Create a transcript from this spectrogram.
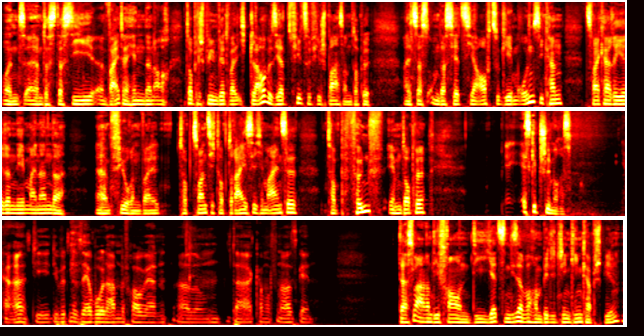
Und ähm, dass, dass sie weiterhin dann auch Doppel spielen wird, weil ich glaube, sie hat viel zu viel Spaß am Doppel, als das, um das jetzt hier aufzugeben. Und sie kann zwei Karrieren nebeneinander äh, führen, weil Top 20, Top 30 im Einzel, Top 5 im Doppel. Es gibt Schlimmeres. Ja, die, die wird eine sehr wohlhabende Frau werden. Also da kann man von ausgehen. Das waren die Frauen, die jetzt in dieser Woche im Billie Jean King Cup spielen.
